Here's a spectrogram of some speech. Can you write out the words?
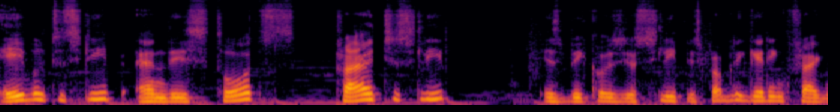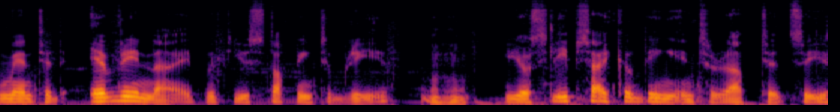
able to sleep, and these thoughts prior to sleep is because your sleep is probably getting fragmented every night with you stopping to breathe, Mm-hmm. your sleep cycle being interrupted. So you're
